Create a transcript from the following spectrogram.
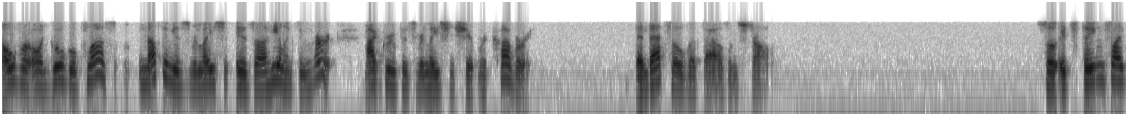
over on Google Plus, nothing is relation is uh, healing through hurt. My group is relationship recovery, and that's over a thousand strong. So it's things like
